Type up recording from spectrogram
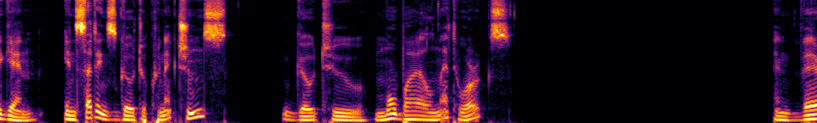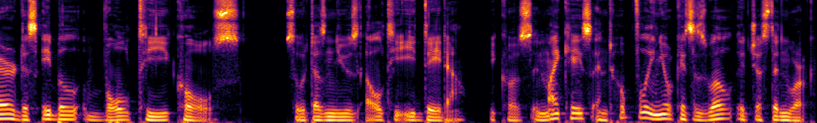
Again, in settings go to connections, go to mobile networks, and there disable VoLTE calls, so it doesn't use LTE data, because in my case, and hopefully in your case as well, it just didn't work.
